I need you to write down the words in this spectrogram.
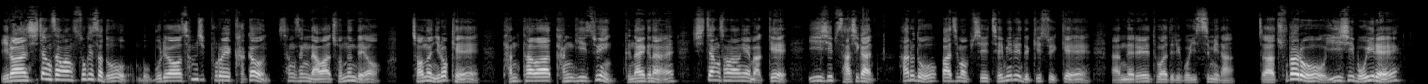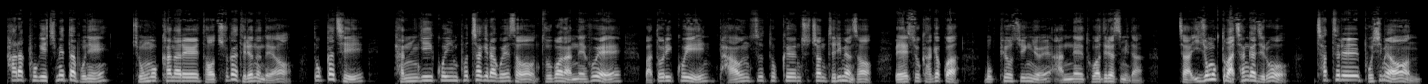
이러한 시장 상황 속에서도 뭐 무려 30%에 가까운 상승 나와줬는데요. 저는 이렇게 단타와 단기 스윙 그날그날 시장 상황에 맞게 24시간 하루도 빠짐없이 재미를 느낄 수 있게 안내를 도와드리고 있습니다. 자, 추가로 25일에 하락폭이 심했다 보니 종목 하나를 더 추가드렸는데요. 똑같이 단기 코인 포착이라고 해서 두 번 안내 후에 맞돌이 코인 바운스 토큰 추천드리면서 매수 가격과 목표 수익률 안내 도와드렸습니다. 자, 이 종목도 마찬가지로 차트를 보시면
